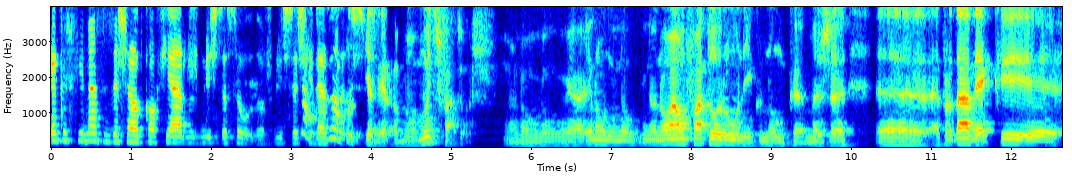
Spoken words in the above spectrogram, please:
é que as finanças deixaram de confiar nos ministros da saúde, os ministros das não, finanças? Não, porque, quer dizer, muitos fatores. Não, não, eu não, não, não há um fator único nunca, mas uh, uh, a verdade é que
